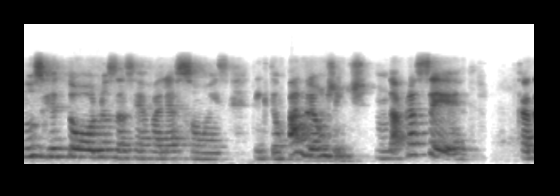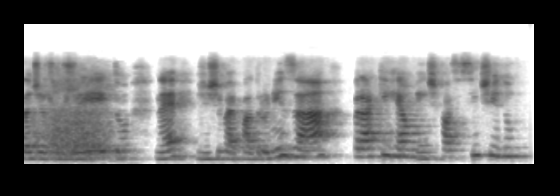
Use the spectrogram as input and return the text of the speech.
nos retornos, nas reavaliações. Tem que ter um padrão, gente. Não dá para ser cada dia de um jeito, né? A gente vai padronizar para que realmente faça sentido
